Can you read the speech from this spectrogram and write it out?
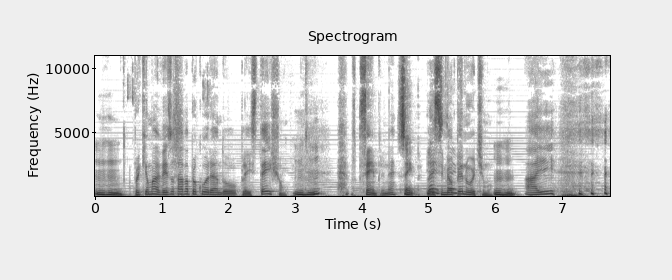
Uhum, Porque uma vez eu tava procurando o PlayStation, uhum, sempre, né? sempre. Esse meu penúltimo. Uhum, Aí.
